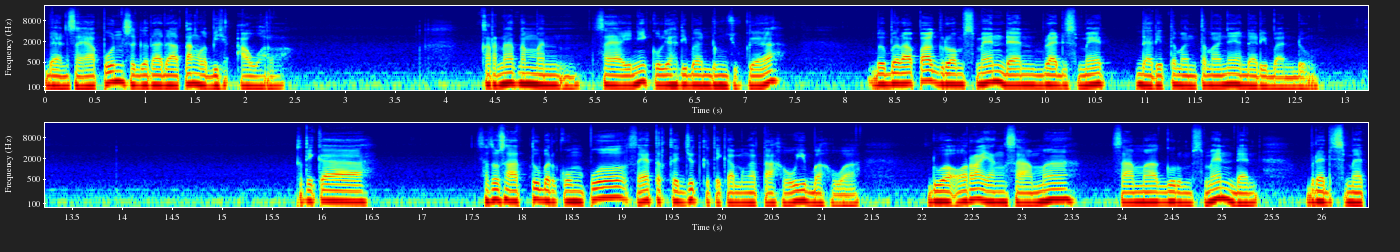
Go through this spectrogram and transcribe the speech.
Dan saya pun segera datang lebih awal. Karena teman saya ini kuliah di Bandung juga, beberapa groomsmen dan bridesmaid dari teman-temannya yang dari Bandung. Ketika satu-satu berkumpul, saya terkejut ketika mengetahui bahwa dua orang yang sama sama groomsmen dan bridesmaid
